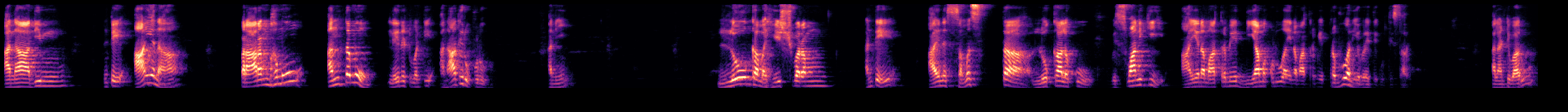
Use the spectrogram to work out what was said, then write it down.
అనాదిం అంటే ఆయన ప్రారంభము అంతము లేనటువంటి అనాది రూపుడు అని లోకమహేశ్వరం అంటే ఆయన సమస్త లోకాలకు విశ్వానికి ఆయన మాత్రమే నియామకుడు ఆయన మాత్రమే ప్రభు అని ఎవరైతే గుర్తిస్తారో. అలాంటి వారు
